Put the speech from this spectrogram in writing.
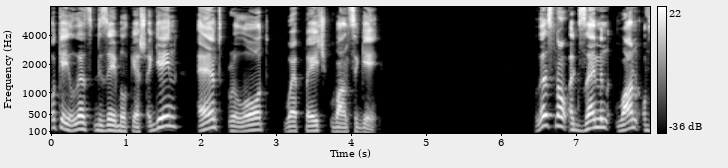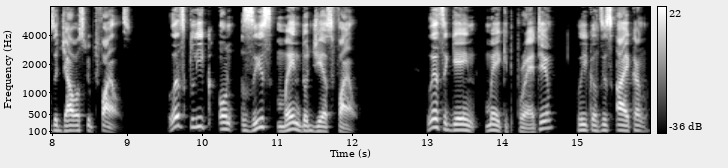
Okay, let's disable cache again and reload web page once again. Let's now examine one of the JavaScript files. Let's click on this main.js file. Let's again make it pretty, click on this icon.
